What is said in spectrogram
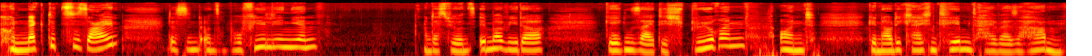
connected zu sein. Das sind unsere Profillinien. Und dass wir uns immer wieder gegenseitig spüren und genau die gleichen Themen teilweise haben.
